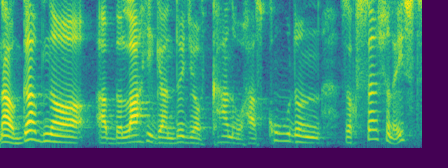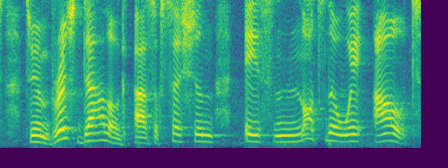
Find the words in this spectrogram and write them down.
Now, Governor Abdullahi Ganduje of Kano has called on secessionists to embrace dialogue as secession is not the way out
